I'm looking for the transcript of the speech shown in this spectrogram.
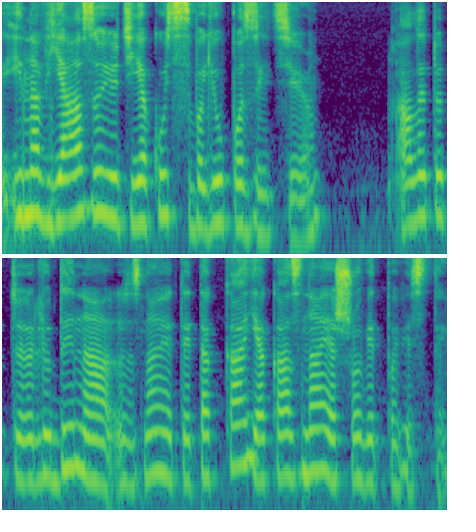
і нав'язують якусь свою позицію. Але тут е, людина, знаєте, така, яка знає, що відповісти.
